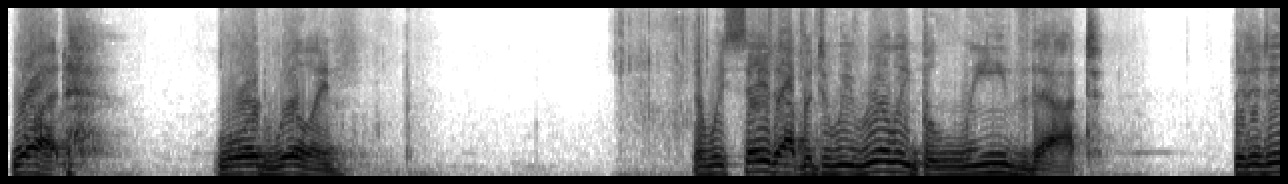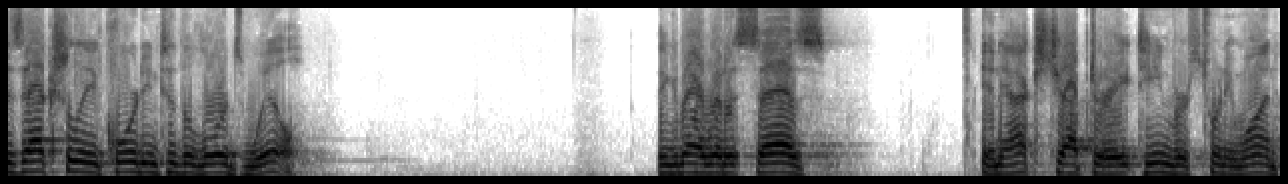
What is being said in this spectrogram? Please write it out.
what? Lord willing. And we say that, but do we really believe that? That it is actually according to the Lord's will? Think about what it says in Acts chapter 18, verse 21.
